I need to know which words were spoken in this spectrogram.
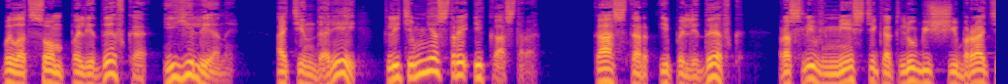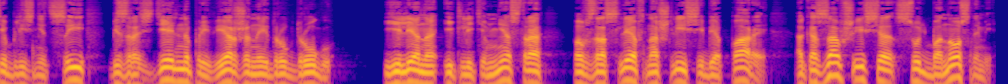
был отцом Полидевка и Елены, а Тиндарей — Клитемнестры и Кастора. Кастор и Полидевк росли вместе, как любящие братья-близнецы, безраздельно приверженные друг другу. Елена и Клитемнестра, повзрослев, нашли себе пары, оказавшиеся судьбоносными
